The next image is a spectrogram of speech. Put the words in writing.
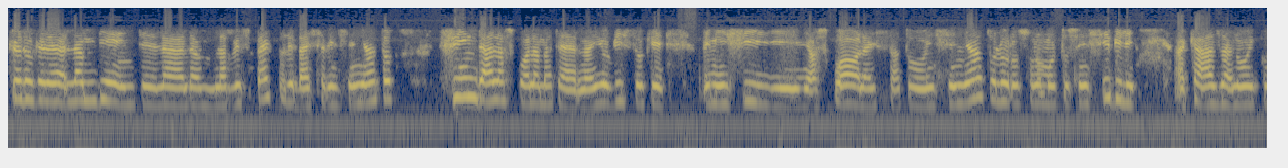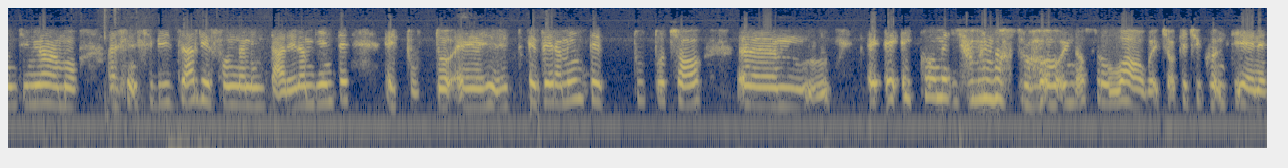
Credo che l'ambiente, la, la, il rispetto debba essere insegnato fin dalla scuola materna. Io ho visto che ai miei figli a scuola è stato insegnato, loro sono molto sensibili, a casa noi continuiamo a sensibilizzarli, è fondamentale, l'ambiente è tutto, è, è veramente tutto ciò um, è, è, è, come diciamo, il, nostro, il nostro uovo, è ciò che ci contiene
